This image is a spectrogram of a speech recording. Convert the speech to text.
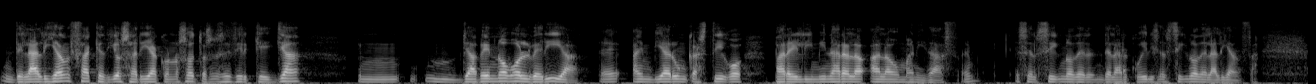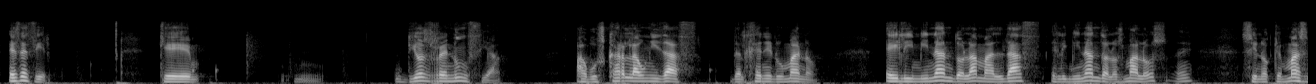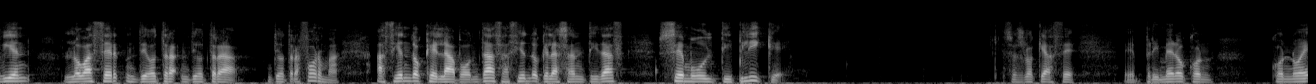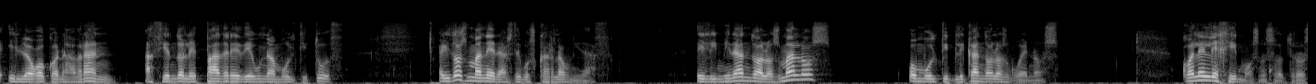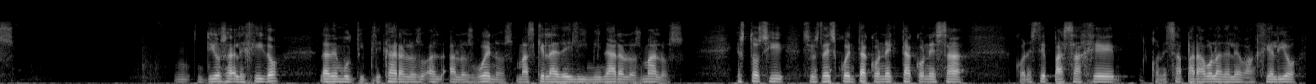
de la alianza que Dios haría con nosotros, es decir, que ya mm, Yahvé no volvería eh, a enviar un castigo para eliminar a la, humanidad. Eh. Es el signo del, arco iris, el signo de la alianza. Es decir, que mm, Dios renuncia a buscar la unidad del género humano, eliminando la maldad, eliminando a los malos, eh, sino que más bien lo va a hacer de otra, de otra de otra forma, haciendo que la bondad, haciendo que la santidad se multiplique. Eso es lo que hace eh, primero con, con Noé y luego con Abraham, haciéndole padre de una multitud. Hay dos maneras de buscar la unidad, eliminando a los malos o multiplicando a los buenos. ¿Cuál elegimos nosotros? Dios ha elegido la de multiplicar a los, a, los, buenos más que la de eliminar a los malos. Esto, si, si os dais cuenta, conecta con, esa, con este pasaje, con esa parábola del Evangelio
